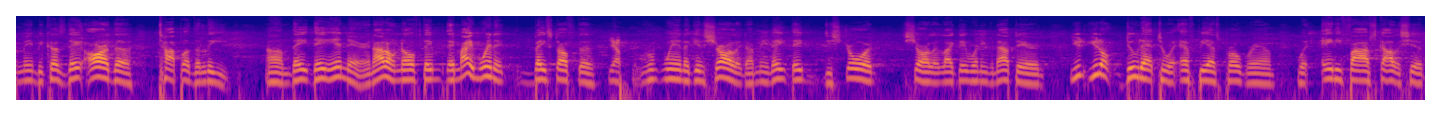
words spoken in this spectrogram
I mean, because they are the top of the league. Um, they they in there, and I don't know if they they might win it based off the yep. win against Charlotte. I mean, they they destroyed Charlotte like they weren't even out there. You you don't do that to an FBS program with 85 scholarships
